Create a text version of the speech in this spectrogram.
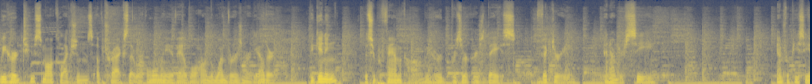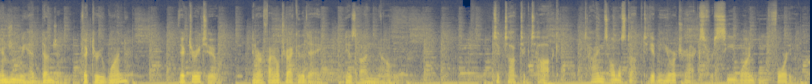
we heard two small collections of tracks that were only available on the one version or the other. Beginning with Super Famicom, we heard Berserker's Base, Victory, and Under Sea. And for PC Engine, we had Dungeon, Victory 1, Victory 2, and our final track of the day is Unknown. Tick tock, tick tock. Time's almost up to get me your tracks for C1E40.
